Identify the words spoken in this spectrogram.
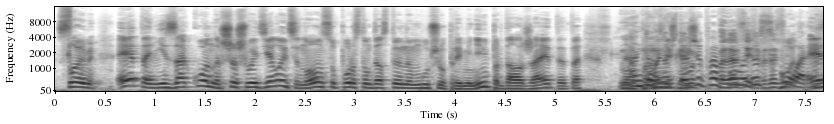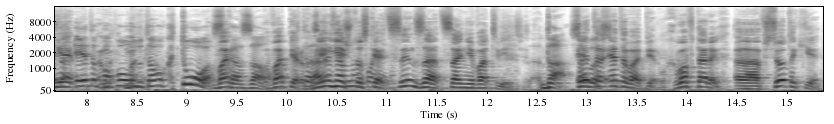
словами. Это незаконно, что ж вы делаете? Но он с упорством достойным лучшего применения продолжает это э, Антон, ну что же по поводу. Это, Мне- это по поводу м- того, кто Во- сказал. Во-первых, Кто мне есть что сказать. поняли. Сын за отца не в ответе. Да, Это, согласен. это во-первых. Во-вторых, все-таки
